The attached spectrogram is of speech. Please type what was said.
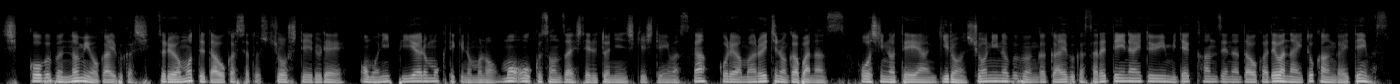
執行部分のみを外部化し、それをもって DAO 化したと主張している例、主に PR 目的のものも多く存在していると認識していますが、これは丸1のガバナンス、方針の提案、議論、承認の部分が外部化されていないという意味で完全な DAO 化ではないと考えています。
